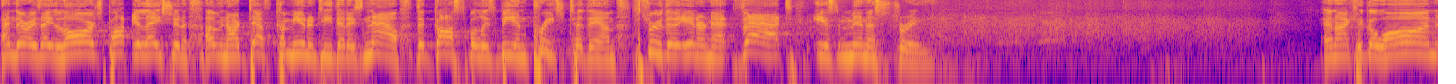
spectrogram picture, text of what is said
And there is a large population of in our deaf community that is now the gospel is being preached to them through the internet. That is ministry. And I could go on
